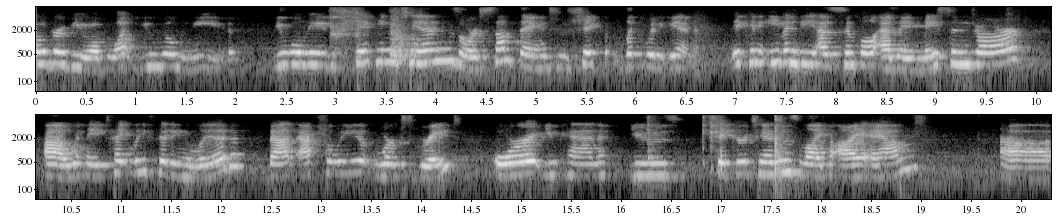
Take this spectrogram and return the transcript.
overview of what you will need. You will need shaking tins or something to shake liquid in. It can even be as simple as a mason jar uh, with a tightly fitting lid. That actually works great. Or you can use shaker tins like I am uh,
